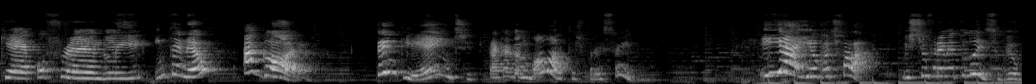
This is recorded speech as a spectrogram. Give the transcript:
Que é eco-friendly, entendeu? Agora, tem cliente que tá cagando bolotas pra isso aí. E aí eu vou te falar, o steel frame é tudo isso, viu?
